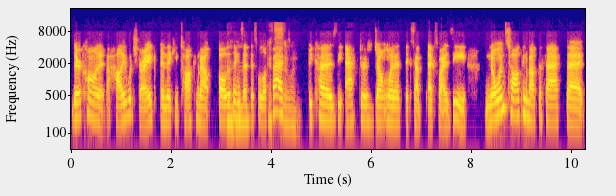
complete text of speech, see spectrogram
they're calling it the Hollywood strike, and they keep talking about all the mm-hmm. things that this will affect so... because the actors don't want to accept X, Y, Z. No one's talking about the fact that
